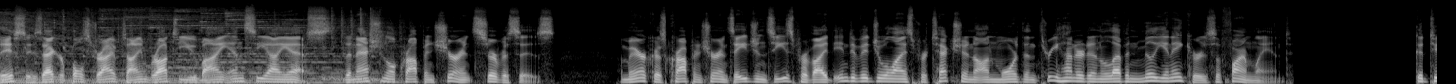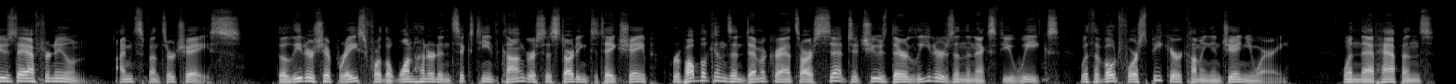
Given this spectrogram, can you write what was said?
This is AgriPulse Drive Time brought to you by NCIS, the National Crop Insurance Services. America's crop insurance agencies provide individualized protection on more than 311 million acres of farmland. Good Tuesday afternoon. I'm Spencer Chase. The leadership race for the 116th Congress is starting to take shape. Republicans and Democrats are set to choose their leaders in the next few weeks, with a vote for Speaker coming in January. When that happens,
